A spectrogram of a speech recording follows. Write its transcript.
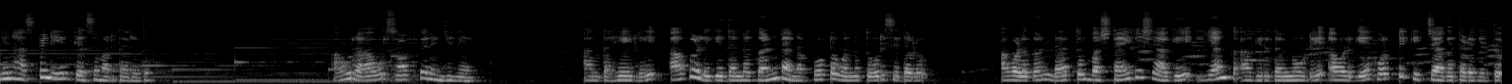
ನಿನ್ನ ಹಸ್ಬೆಂಡ್ ಏನು ಕೆಲಸ ಮಾಡ್ತಾ ಇರೋದು? ಅವರ? ಅವ್ರ ಸಾಫ್ಟ್ವೇರ್ ಇಂಜಿನಿಯರ್ ಅಂತ ಹೇಳಿ ಅವಳಿಗೆ ತನ್ನ ಗಂಡನ ಫೋಟೋವನ್ನು ತೋರಿಸಿದಳು. ಅವಳ ಗಂಡ ತುಂಬ ಸ್ಟೈಲಿಶ್ ಆಗಿ ಯಂಗ್ ಆಗಿರೋದನ್ನು ನೋಡಿ ಅವಳಿಗೆ ಹೊಟ್ಟೆ ಕಿಚ್ಚಾಗತೊಡಗಿತ್ತು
